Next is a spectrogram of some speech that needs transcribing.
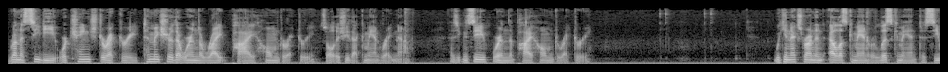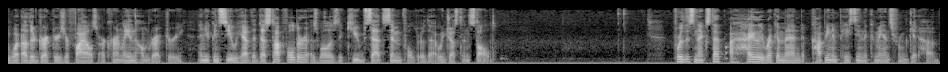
run a cd or change directory to make sure that we're in the right Pi home directory. So I'll issue that command right now. As you can see, we're in the Pi home directory. We can next run an ls command or list command to see what other directories or files are currently in the home directory. And you can see we have the desktop folder as well as the CubeSat sim folder that we just installed. For this next step, I highly recommend copying and pasting the commands from GitHub.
